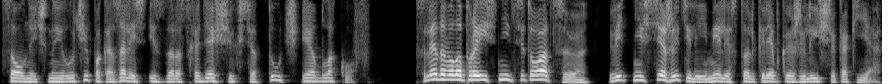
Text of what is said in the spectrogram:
Солнечные лучи показались из-за расходящихся туч и облаков. Следовало прояснить ситуацию, ведь не все жители имели столь крепкое жилище, как я.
